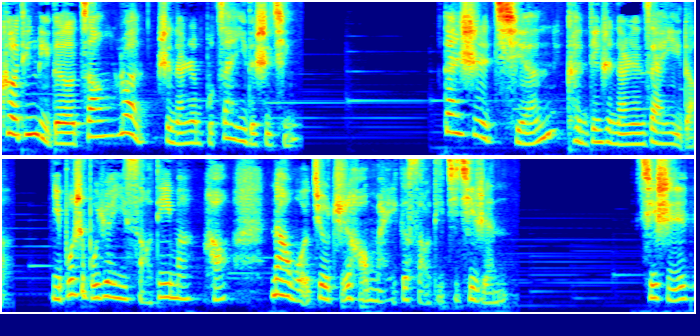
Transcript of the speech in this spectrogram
客厅里的脏乱是男人不在意的事情，但是钱肯定是男人在意的。你不是不愿意扫地吗？好，那我就只好买一个扫地机器人。其实，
